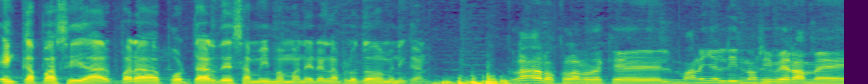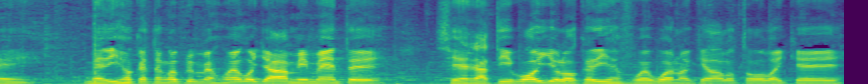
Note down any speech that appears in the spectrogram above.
en capacidad para aportar de esa misma manera en la pelota dominicana? Claro, claro, de que el manager Lino Rivera me, me dijo que tengo el primer juego, ya mi mente se reactivó y yo lo que dije fue, bueno, hay que darlo todo, hay que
